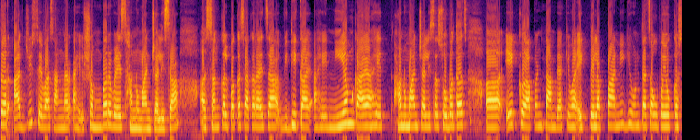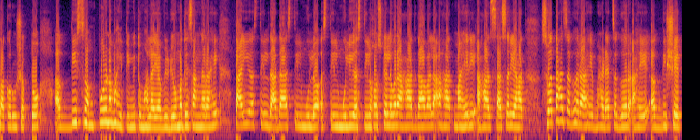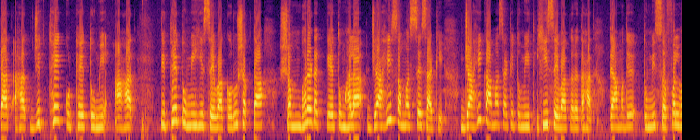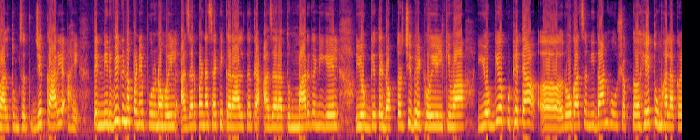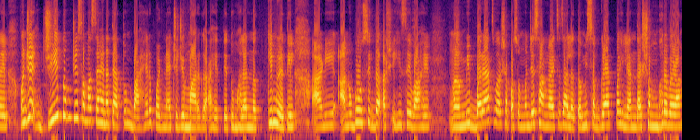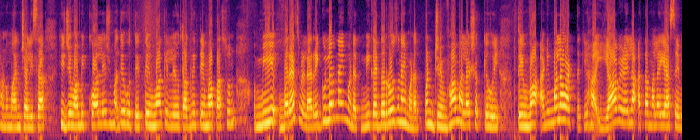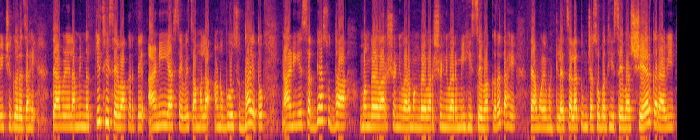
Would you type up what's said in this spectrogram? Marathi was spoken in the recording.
तर आज जी सेवा सांगणार आहे शंभर वेळेस हनुमान चालिसा. संकल्प कसा करायचा? विधी काय आहे? नियम काय आहेत? हनुमान चालिसा सोबतच एक आपण तांब्या किंवा एक पेला पाणी घेऊन त्याचा उपयोग कसा करू शकतो अगदी संपूर्ण माहिती मी तुम्हाला या व्हिडिओमध्ये सांगणार आहे. ताई असतील दादा असतील मुलं असतील मुली असतील हॉस्टेलवर आहात गावाला आहात माहेरी आहात सासरी आहात स्वतःचं घर आहे भाड्याचं घर आहे अगदी शेतात आहात जिथे कुठे तुम्ही आहात तिथे तुम्ही ही सेवा करू शकता. शंभर टक्के तुम्हाला ज्याही समस्येसाठी ज्याही कामासाठी तुम्ही ही सेवा करत आहात त्यामध्ये तुम्ही सफल व्हाल तुमचं जे कार्य आहे ते निर्विघ्नपणे पूर्ण होईल आजारपणासाठी कराल तर त्या आजारातून मार्ग निघेल योग्य ते डॉक्टरची भेट होईल किंवा योग्य कुठे त्या रोगाचं निदान होऊ शकतं हे तुम्हाला कळेल. म्हणजे जी तुमची समस्या आहे ना त्यातून बाहेर पडण्याचे जे मार्ग आहेत ते तुम्हाला नक्की मिळतील. आणि अनुभवसिद्ध अशी ही सेवा सेवा आहे. मी बऱ्याच वर्षापासून म्हणजे सांगायचं झालं तर मी सगळ्यात पहिल्यांदा शंभर वेळा हनुमान चालिसा ही जेव्हा मी कॉलेजमध्ये होते तेव्हा केले होतं. अगदी तेव्हापासून मी बऱ्याच वेळा रेग्युलर नाही म्हणत मी काही दररोज नाही म्हणत पण जेव्हा मला शक्य होईल तेव्हा आणि मला वाटतं की हा या वेळेला आता मला या सेवेची गरज आहे. त्यावेळेला मी नक्कीच ही सेवा करते आणि या सेवेचा मला अनुभव सुद्धा येतो. आणि सध्या सुद्धा मंगळवार शनिवार मंगळवार शनिवार मी ही सेवा करत आहे. त्यामुळे म्हटलं चला तुमच्यासोबत ही सेवा शेअर करावी.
